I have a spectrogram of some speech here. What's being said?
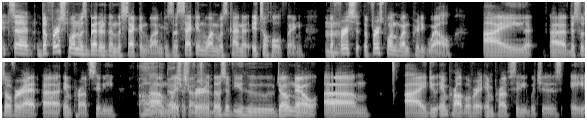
It's a the first one was better than the second one because the second one was kind of it's a whole thing. The Mm, first the first one went pretty well. I uh this was over at uh Improv City, oh, um, gotcha, which for those of you who don't know, um I do improv over at Improv City, which is a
